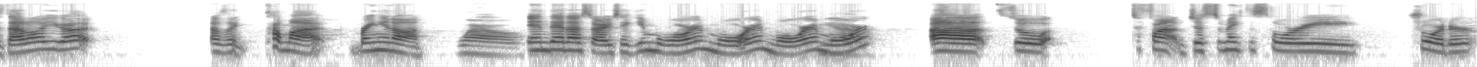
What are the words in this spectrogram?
is that all you got? I was like, come on, bring it on. Wow. And then I started taking more and more and more and Yeah. more. Uh, so to find, just to make the story shorter,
